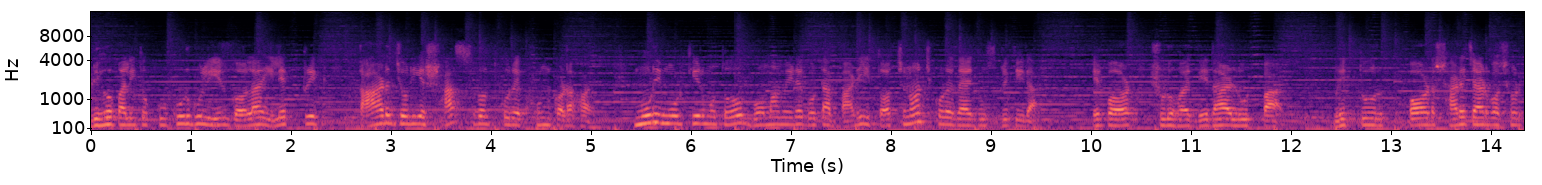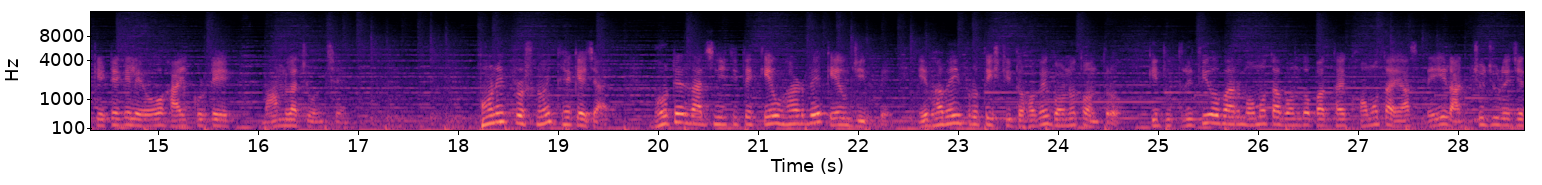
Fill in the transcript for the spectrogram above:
গৃহপালিত কুকুরগুলির গলা ইলেকট্রিক তার জড়িয়ে শ্বাসরোধ করে খুন করা হয়। মুড়ি মুড়কির মতো বোমা মেরে গোটা বাড়ি তছনছ করে দেয় দুষ্কৃতীরা। এরপর শুরু হয় বেধার লুটপাট। মৃত্যুর পর সাড়ে চার বছর কেটে গেলেও হাইকোর্টে মামলা চলছে। অনেক প্রশ্নই থেকে যায়। ভোটের রাজনীতিতে কেউ হারবে, কেউ জিতবে। এভাবেই প্রতিষ্ঠিত হবে গণতন্ত্র। কিন্তু তৃতীয়বার মমতা বন্দ্যোপাধ্যায় ক্ষমতায় আসতেই রাজ্য জুড়ে যে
